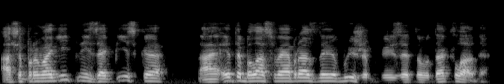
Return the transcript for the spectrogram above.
а сопроводительная записка, а, это была своеобразная выжимка из этого доклада.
